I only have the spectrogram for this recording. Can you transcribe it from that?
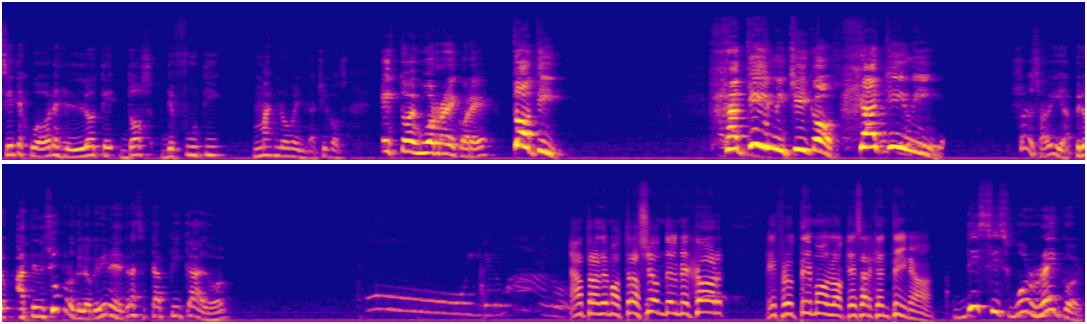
7 jugadores del lote 2 de Futi más 90, chicos. Esto es World Record, ¿eh? ¡Toti! ¡Hakimi, chicos! ¡Hakimi! Yo lo sabía, pero atención porque lo que viene detrás está picado. ¿eh? Uy, hermano. Otra demostración del mejor. Disfrutemos lo que es Argentina. This is World Record.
